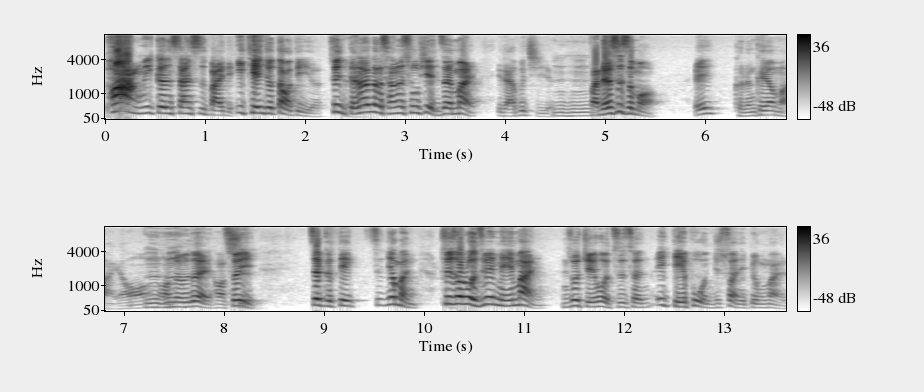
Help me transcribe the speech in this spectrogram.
砰一根三四百点，一天就到底了。所以你等到那个长黑出现，你再卖也来不及了。嗯哼，反而是什么？哎，可能可以要买哦，对不对？好，所以。这个跌，要么所以说，如果这边没卖，你说绝货支撑一跌破，你就算你不用卖了，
